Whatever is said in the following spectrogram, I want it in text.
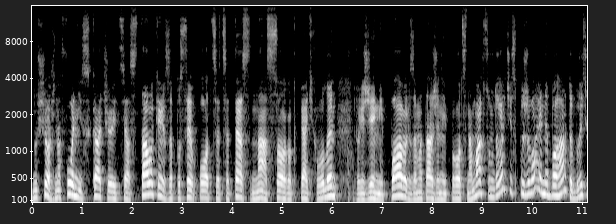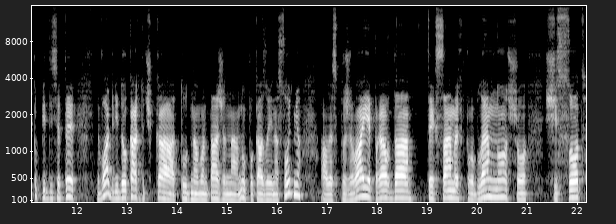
Ну що ж, на фоні скачується Stalker, запустив OCC тест на 45 хвилин в режимі Power, завантажений проц на максимум. До речі, споживає небагато, близько 50 Вт. Відеокарточка тут навантажена, ну, показує на сотню, але споживає, правда, тих самих проблемно, що 600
